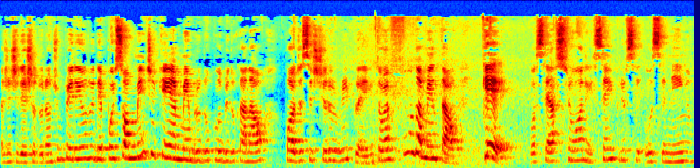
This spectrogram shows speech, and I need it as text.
A gente deixa durante um período e depois somente quem é membro do clube do canal pode assistir o replay. Então é fundamental que você acione sempre o sininho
